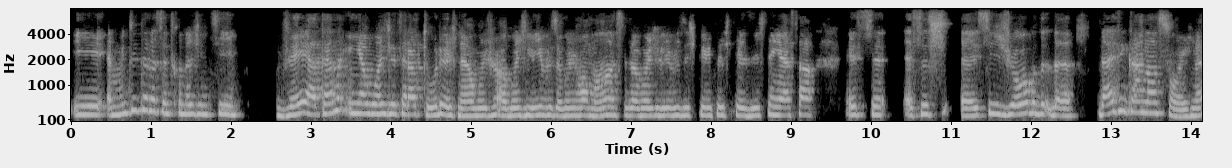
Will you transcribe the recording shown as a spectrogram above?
E é muito interessante quando a gente vê até em algumas literaturas, né, alguns, alguns livros, alguns romances, alguns livros espíritas que existem essa, esse, esses, esse jogo da, das encarnações, né?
